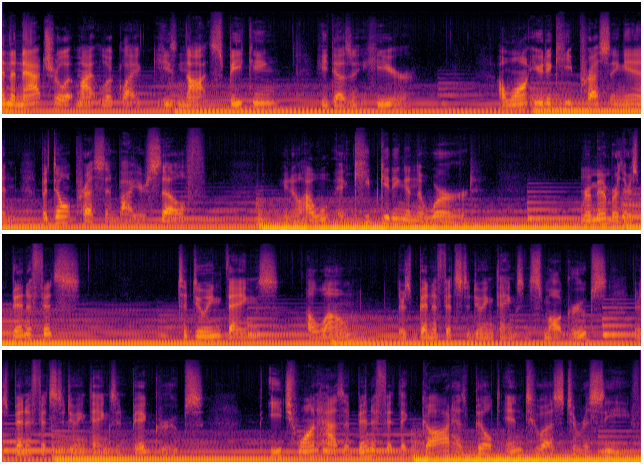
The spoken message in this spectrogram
in the natural, it might look like he's not speaking, he doesn't hear. I want you to keep pressing in, but don't press in by yourself. You know, I will, keep getting in the Word. Remember, there's benefits to doing things alone. There's benefits to doing things in small groups. There's benefits to doing things in big groups. Each one has a benefit that God has built into us to receive.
